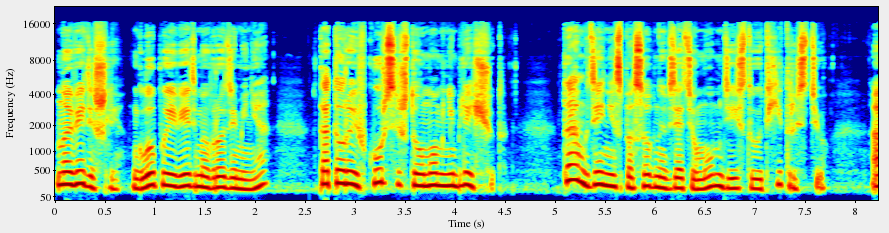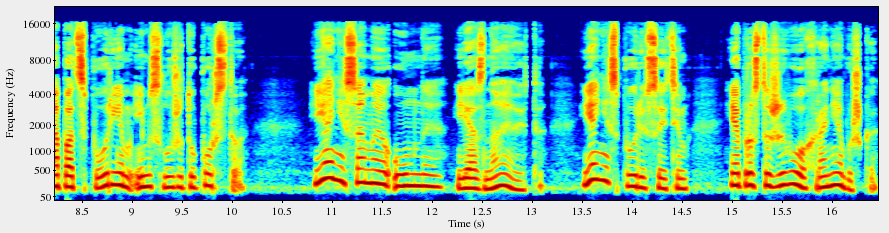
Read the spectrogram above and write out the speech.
Но видишь ли, глупые ведьмы вроде меня, которые в курсе, что умом не блещут. Там, где не способны взять умом, действуют хитростью, а под спорьем им служит упорство. Я не самая умная, я знаю это. Я не спорю с этим — я просто живу, охранябушка,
